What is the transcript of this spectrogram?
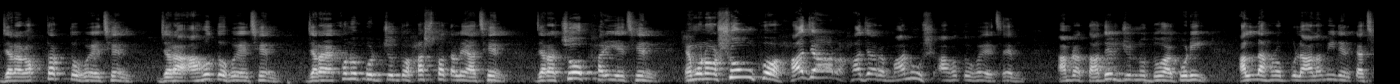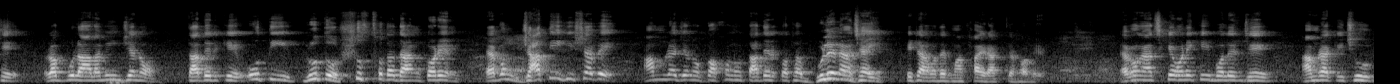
যারা রক্তাক্ত হয়েছেন, যারা আহত হয়েছেন, যারা এখনও পর্যন্ত হাসপাতালে আছেন, যারা চোখ হারিয়েছেন, এমন অসংখ্য হাজার হাজার মানুষ আহত হয়েছেন। আমরা তাদের জন্য দোয়া করি, আল্লাহ রব্বুল আলমিনের কাছে, রব্বুল আলমিন যেন তাদেরকে অতি দ্রুত সুস্থতা দান করেন এবং জাতি হিসাবে আমরা যেন কখনো তাদের কথা ভুলে না যাই, এটা আমাদের মাথায় রাখতে হবে। এবং আজকে অনেকেই বলেন যে আমরা কিছু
